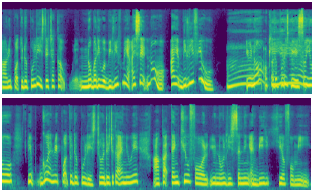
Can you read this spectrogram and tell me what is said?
uh, report to the police. Dia cakap nobody would believe me. I said, no, I believe you. Ah, You know, okay, the yeah, police yeah, believe. So you, you go and report to the police. So dia cakap anyway, uh, Kak, thank you for you know listening and be here for me.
